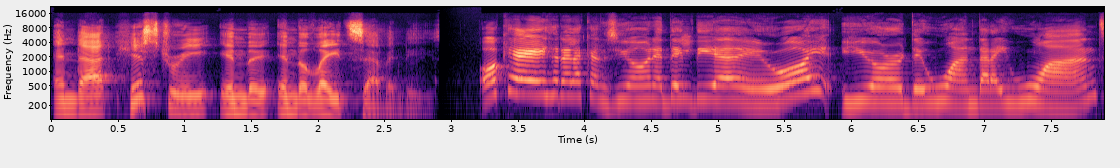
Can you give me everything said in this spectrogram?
and that history in the in the late 70s. Ok, esa era la canción del día de hoy, You're the One That I Want,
